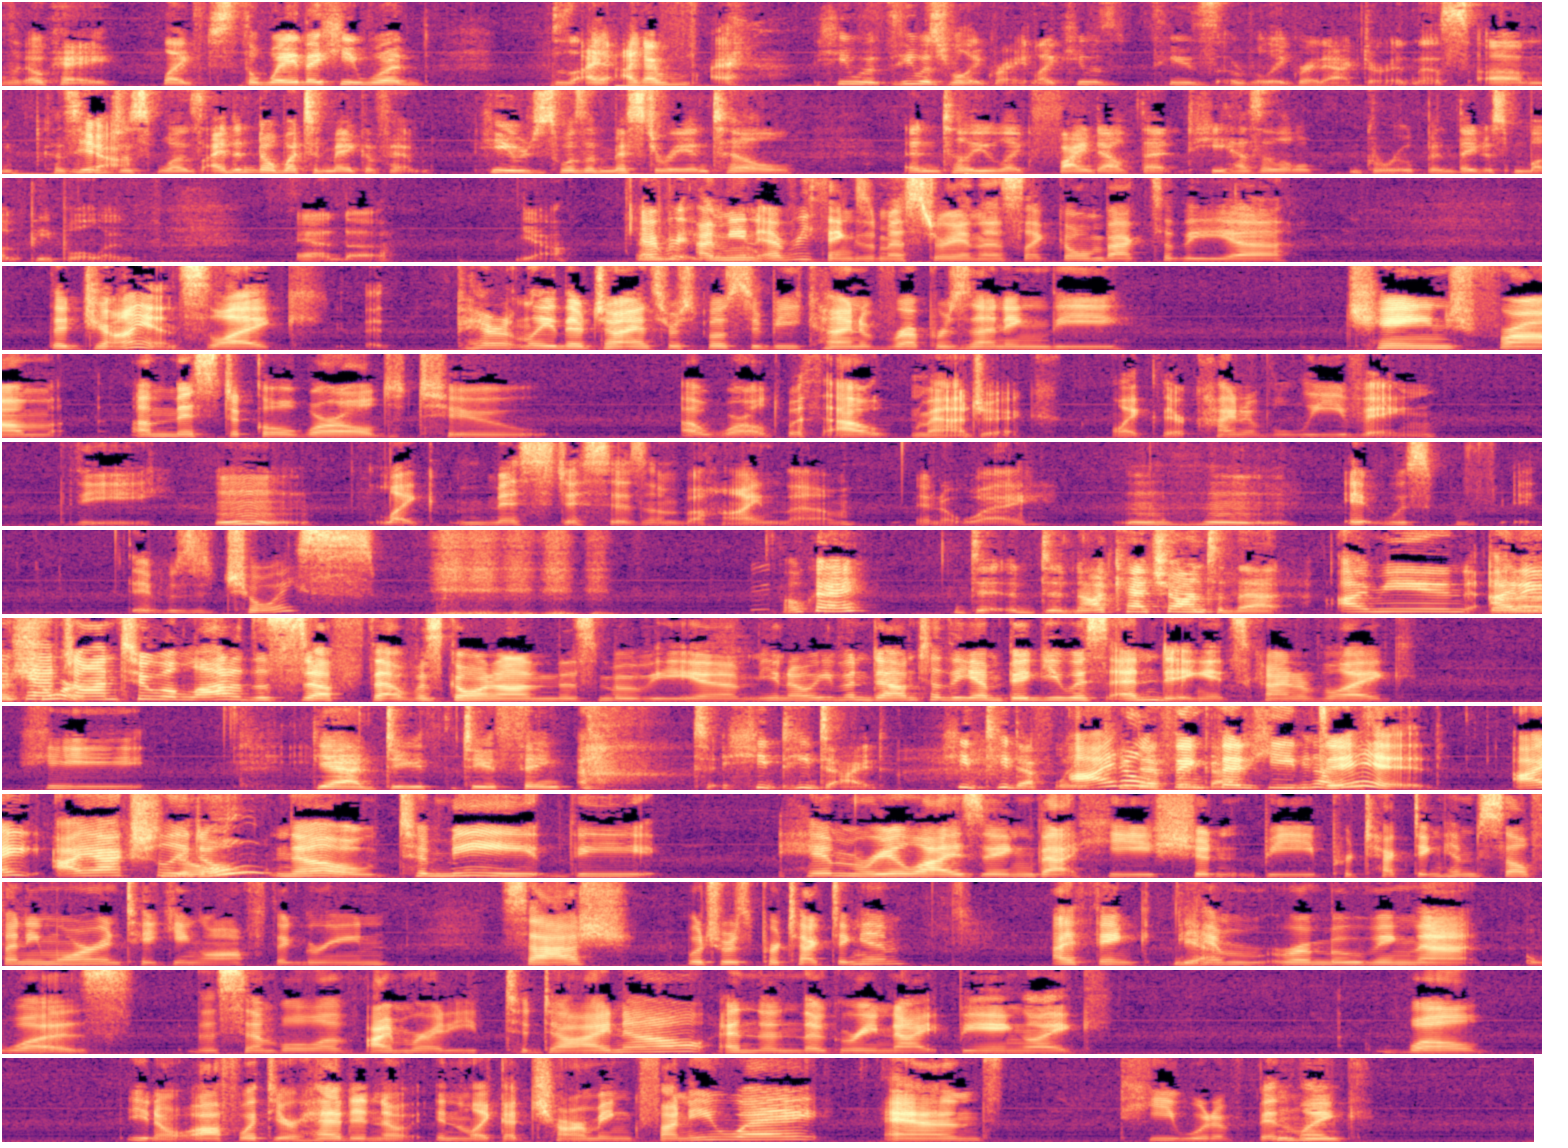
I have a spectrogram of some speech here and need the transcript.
I was like okay, like just the way that he would I, I, I he was he was really great. Like he was he's a really great actor in this um cuz he Yeah. just was I didn't know what to make of him. He just was a mystery until until you like find out that he has a little group and they just mug people and and uh yeah. Every really I mean everything's a mystery in this. Like going back to the uh the giants, like apparently their giants were supposed to be kind of representing the change from a mystical world to a world without magic. Like they're kind of leaving the Mm. like mysticism behind them in a way. Mm-hmm. It was it, it was a choice. Okay. Did did not catch on to that. I mean, But, I uh, didn't catch sure. on to a lot of the stuff that was going on in this movie. Um, you know, even down to the ambiguous ending. It's kind of like he. Yeah, do you do you think t- he he died? He he definitely I he don't definitely think got- that he, got- did. I I actually No? don't know. To me, the him realizing that he shouldn't be protecting himself anymore and taking off the green sash, which was protecting him. I think Yeah. him removing that was the symbol of I'm ready to die now, and then the Green Knight being like, well, you know, off with your head in a in like a charming, funny way, and he would have been mm-hmm. like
